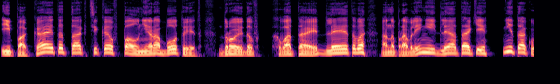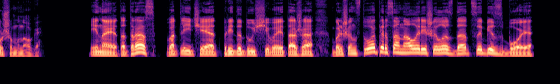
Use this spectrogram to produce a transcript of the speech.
И пока эта тактика вполне работает, дроидов хватает для этого, а направлений для атаки не так уж много. И на этот раз, в отличие от предыдущего этажа, большинство персонала решило сдаться без боя,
